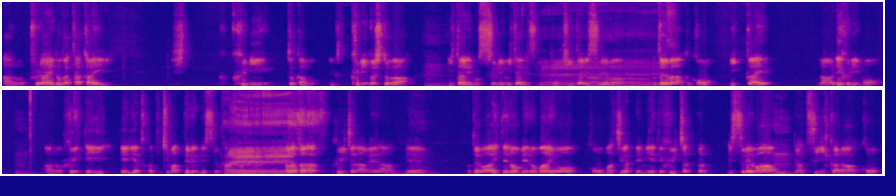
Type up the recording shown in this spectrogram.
あの、プライドが高いひ国とかも、国の人がうん。いたりもするみたいですね。こう聞いたりすれば。へー例えばなんかこう、一回、まあレフリーも、うん。あの、吹いていいエリアとかって決まってるんですよ。はいはいはい。へー。ただただ吹いちゃダメなんで、うん。例えば相手の目の前をこう間違って見えて吹いちゃったりすれば、うん。な次からこ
